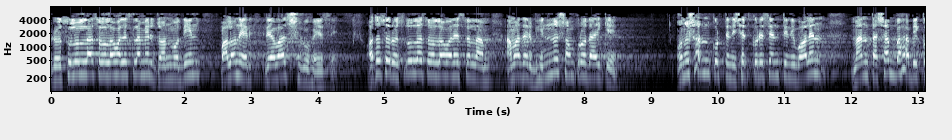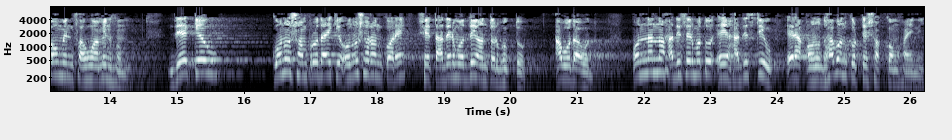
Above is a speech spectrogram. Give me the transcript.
রসুল্লাহ সাল্লাহ জন্মদিন পালনের রেওয়াজ শুরু হয়েছে। অথচ রসুল্লাহ সাল্লাহ আলাইস্লাম আমাদের ভিন্ন সম্প্রদায়কে অনুসরণ করতে নিষেধ করেছেন, তিনি বলেন, মান তাসাব্বাহাবি কৌমিন ফাহুয়া মিনহুম। যে কেউ কোন সম্প্রদায়কে অনুসরণ করে, সে তাদের মধ্যেই অন্তর্ভুক্ত। আবু দাউদ, অন্যান্য হাদিসের মতো এই হাদিসটিও এরা অনুধাবন করতে সক্ষম হয়নি।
